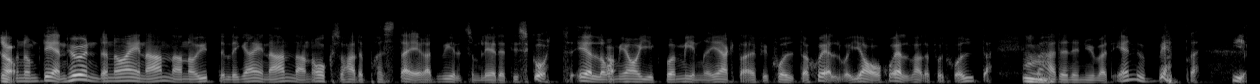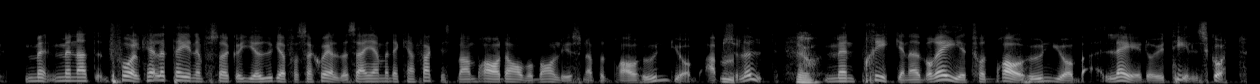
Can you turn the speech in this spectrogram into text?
Ja. Men om den hunden och en annan och ytterligare en annan också hade presterat vilt som ledde till skott. Eller ja. om jag gick på en mindre jakt där jag fick skjuta själv och jag själv hade fått skjuta. Mm. Då hade den ju varit ännu bättre. Ja. Men, men, att folk hela tiden försöker ljuga för sig själv och säga ja men det kan faktiskt vara en bra dag att bara lyssna på ett bra hundjobb. Mm. Absolut. Mm. Ja. Men pricken över i för ett bra hundjobb leder ju till skott.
